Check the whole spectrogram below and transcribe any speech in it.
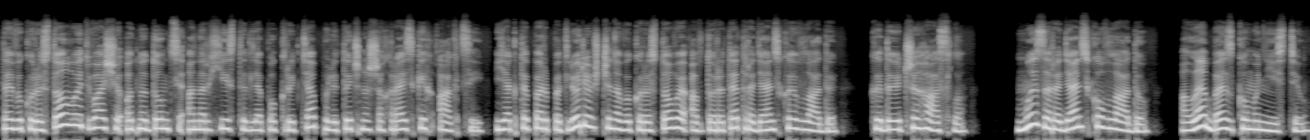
та й використовують ваші однодумці анархісти для покриття політично-шахрайських акцій, як тепер Петлюрівщина використовує авторитет радянської влади, кидаючи гасло Ми за радянську владу, але без комуністів.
